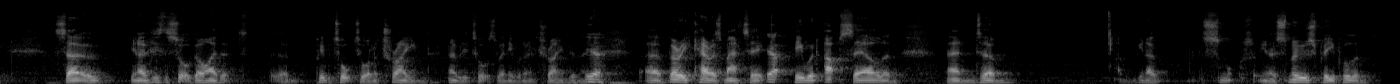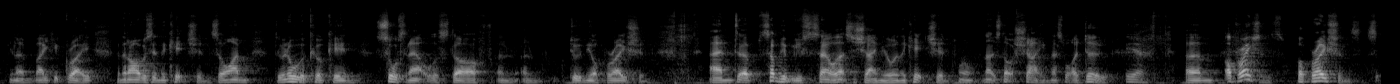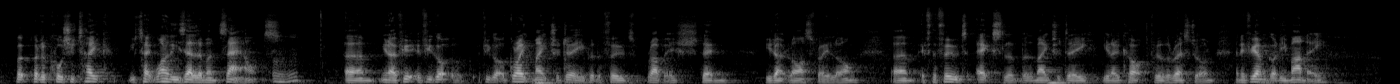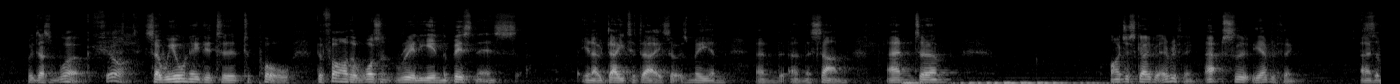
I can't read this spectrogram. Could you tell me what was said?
So you know he's the sort of guy that uh, people talk to on a train. Nobody talks to anyone on a train, do they? Yeah. Uh, very charismatic. Yeah. He would upsell and and um, you know sm- you know smooze people and you know make it great. And then I was in the kitchen, so I'm doing all the cooking, sorting out all the staff, and, and doing the operation. And uh, some people used to say, "Oh, that's a shame you're in the kitchen." Well, no, it's not a shame. That's what I do. Yeah. Um, Operations. operations. S- But but of course you take you take one of these elements out. Mm-hmm. Um, you know, if you if you got if you got a great maitre d' but the food's rubbish, then you don't last very long. Um, if the food's excellent but the maitre d' you know can't fill the restaurant, and if you haven't got any money, it doesn't work. Sure. So we all needed to, to pull. The father wasn't really in the business, you know, day to day. So it was me and and, and the son, and um, I just gave it everything, absolutely everything. And So,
